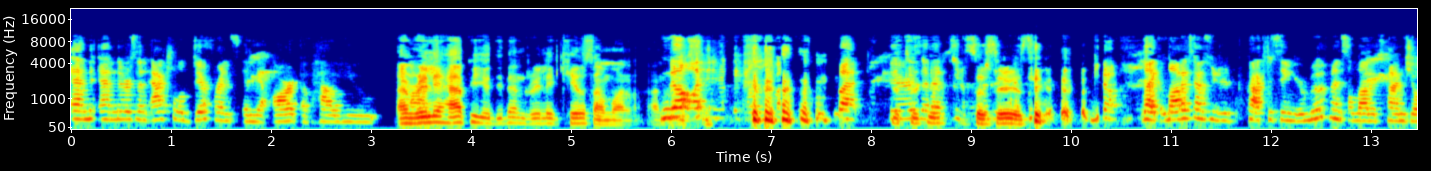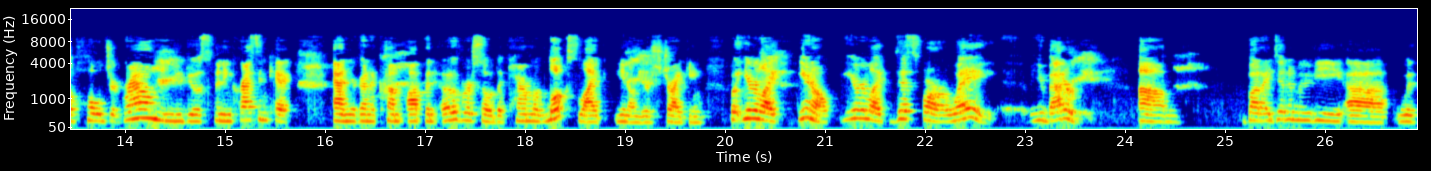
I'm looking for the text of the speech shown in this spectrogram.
And and there's an actual difference in the art of how you. I'm um, really happy you didn't really kill someone. No, I didn't really kill anyone. but there's took a, you know, so serious. you know, like a lot of times when you're practicing your movements, a lot of times you'll hold your ground and you do a spinning crescent kick and you're going to come up and over so the camera looks like, you know, you're striking, but you're like, you know, you're like this far away. You better be. Um, but I did a movie uh, with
